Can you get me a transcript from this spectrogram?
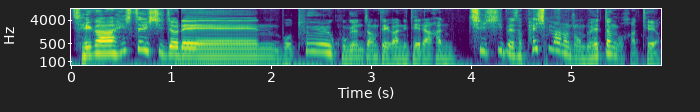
제가 했을 시절엔 뭐 토요일 공연장 대관이 대략 한 70에서 80만 원 정도 했던 것 같아요.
